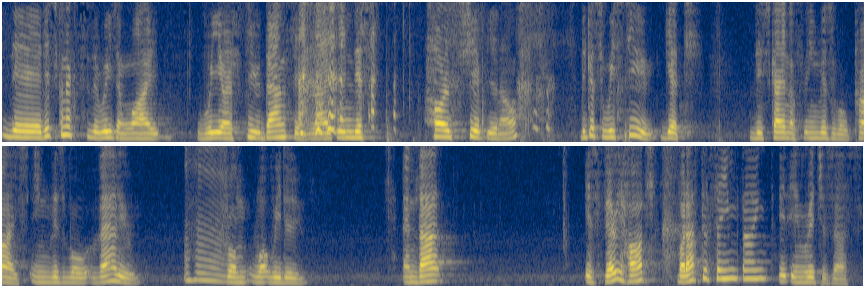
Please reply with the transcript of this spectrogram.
the, this connects to the reason why we are still dancing, like in this hardship, you know, because we still get this kind of invisible price, invisible value mm-hmm. from what we do, and that is very hard. But at the same time, it enriches us,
